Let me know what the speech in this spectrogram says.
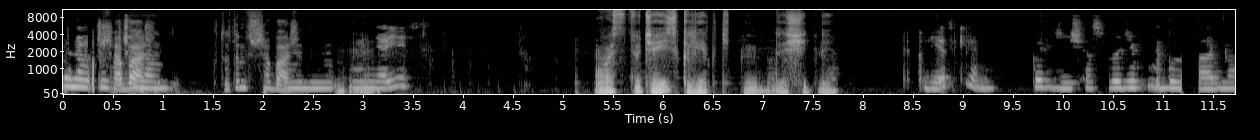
нам? Кто там шабажит? У меня есть У вас, у тебя есть клетки защитные? клетки. Погоди, сейчас вроде было одна.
